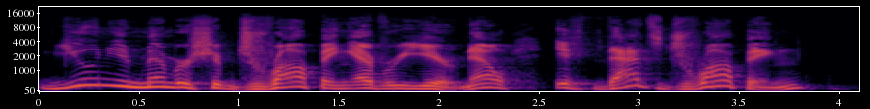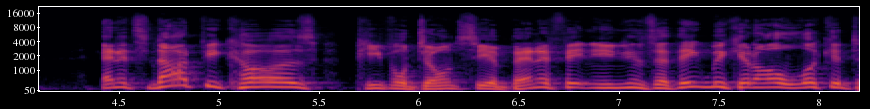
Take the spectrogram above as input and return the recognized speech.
union membership dropping every year. Now, if that's dropping, and it's not because people don't see a benefit in unions. I think we can all look at,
